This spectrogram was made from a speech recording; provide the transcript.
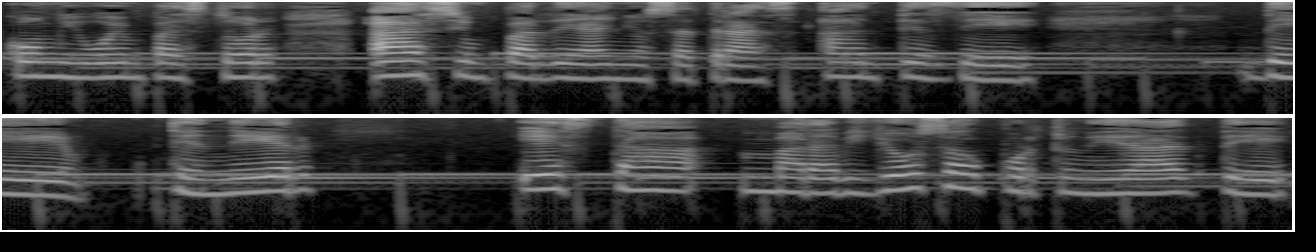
con mi buen pastor hace un par de años atrás, antes de de tener esta maravillosa oportunidad de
